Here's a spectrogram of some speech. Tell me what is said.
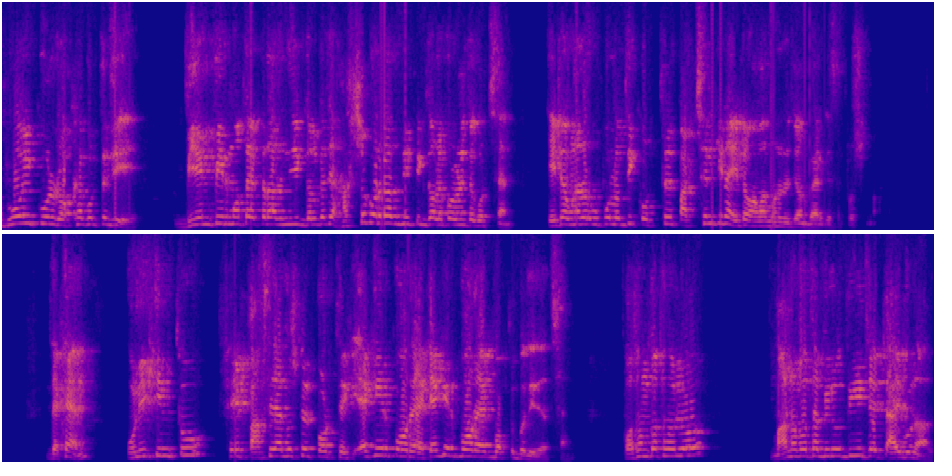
উভয় কুল রক্ষা করতে গিয়ে বিএনপির মতো একটা রাজনৈতিক দলকে যে হাস্যকর রাজনৈতিক দলে পরিণত করছেন, এটা ওনারা উপলব্ধি করতে পারছেন কিনা এটাও আমার মনোরঞ্জন ভাইয়ের কাছে প্রশ্ন। দেখেন, উনি কিন্তু সেই পাঁচই আগস্টের পর থেকে একের পর এক, একের পর এক বক্তব্য দিয়ে যাচ্ছেন। প্রথম কথা হলো মানবতা বিরোধী যে ট্রাইব্যুনাল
